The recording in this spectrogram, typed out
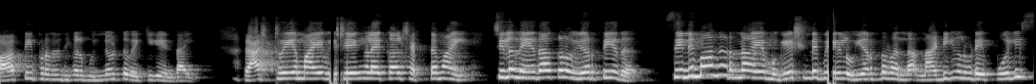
പാർട്ടി പ്രതിനിധികൾ മുന്നോട്ട് വയ്ക്കുകയുണ്ടായി. രാഷ്ട്രീയമായ വിഷയങ്ങളെക്കാൾ ശക്തമായി ചില നേതാക്കൾ ഉയർത്തിയത് സിനിമാ നടനായ മുകേഷിന്റെ പേരിൽ ഉയർന്നു വന്ന നടികളുടെ പോലീസ്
